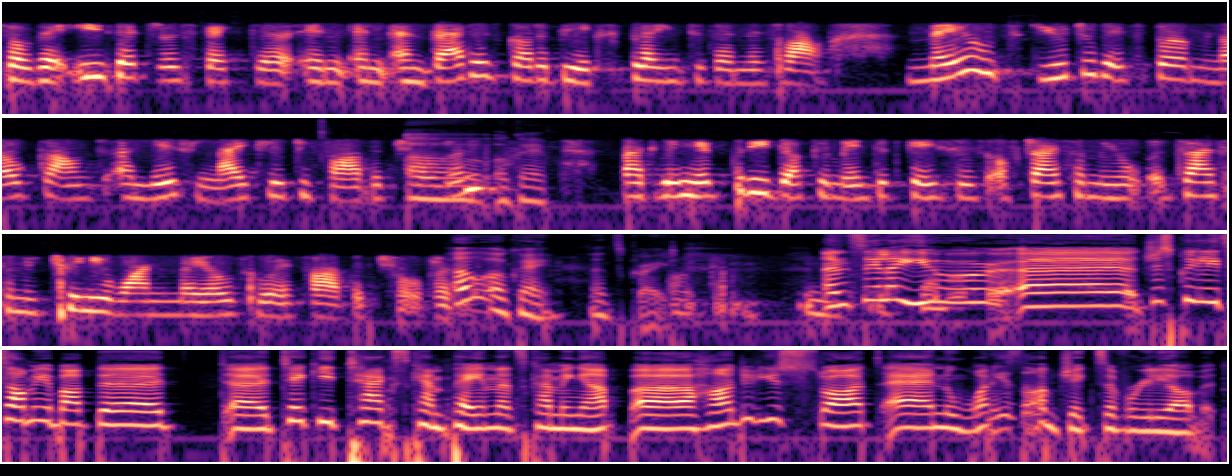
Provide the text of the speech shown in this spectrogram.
So there is that risk factor, and, and, and that has got to be explained to them as well. Males, due to their sperm low count, are less likely to father children. Oh, okay. But we have three documented cases of trisomy, trisomy 21 males who have fathered children. Oh, okay. That's great. Awesome. Ancella, you uh, just quickly tell me about the uh, Tekkie Tax campaign that's coming up. Uh, how did you start and what is the objective really of it?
